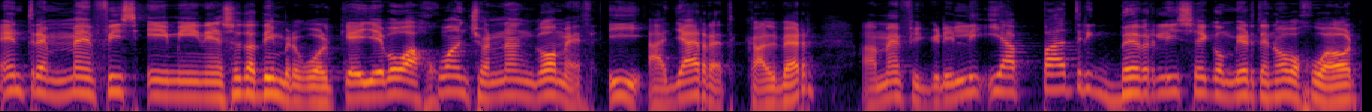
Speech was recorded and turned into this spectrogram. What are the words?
entre Memphis y Minnesota Timberwolves, que llevó a Juancho Hernán Gómez y a Jared Calvert a Memphis Grizzly y a Patrick Beverly se convierte en nuevo jugador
